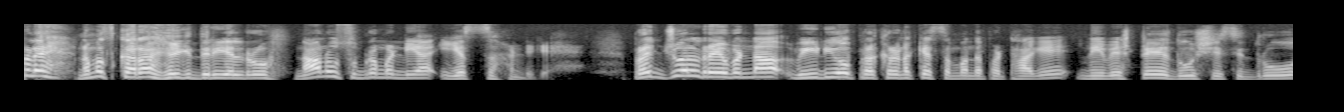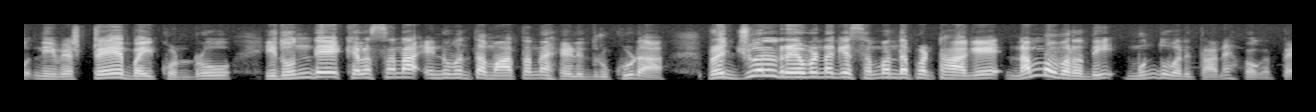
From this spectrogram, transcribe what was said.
ಬಂಧುಗಳೇ ನಮಸ್ಕಾರ. ಹೇಗಿದ್ದೀರಿ ಎಲ್ಲರೂ? ನಾನು ಸುಬ್ರಹ್ಮಣ್ಯ ಎಸ್ ಹಂಡಿಗೆ. ಪ್ರಜ್ವಲ್ ರೇವಣ್ಣ ವಿಡಿಯೋ ಪ್ರಕರಣಕ್ಕೆ ಸಂಬಂಧಪಟ್ಟ ಹಾಗೆ ನೀವೆಷ್ಟೇ ದೂಷಿಸಿದ್ರು, ನೀವೆಷ್ಟೇ ಬೈಕೊಂಡ್ರು, ಇದೊಂದೇ ಕೆಲಸನ ಎನ್ನುವಂತ ಮಾತನ್ನ ಹೇಳಿದ್ರು ಕೂಡ ಪ್ರಜ್ವಲ್ ರೇವಣ್ಣಗೆ ಸಂಬಂಧಪಟ್ಟ ಹಾಗೆ ನಮ್ಮ ವರದಿ ಮುಂದುವರಿತಾನೆ ಹೋಗುತ್ತೆ.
